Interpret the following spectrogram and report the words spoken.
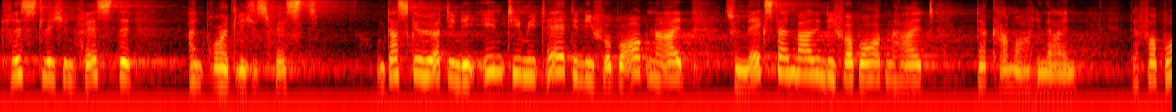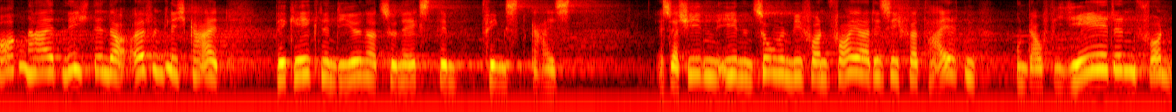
christlichen Feste, ein bräutliches Fest. Und das gehört in die Intimität, in die Verborgenheit, zunächst einmal in die Verborgenheit der Kammer hinein. Der Verborgenheit, nicht in der Öffentlichkeit, begegnen die Jünger zunächst dem Pfingstgeist. Es erschienen ihnen Zungen wie von Feuer, die sich verteilten, und auf jeden von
